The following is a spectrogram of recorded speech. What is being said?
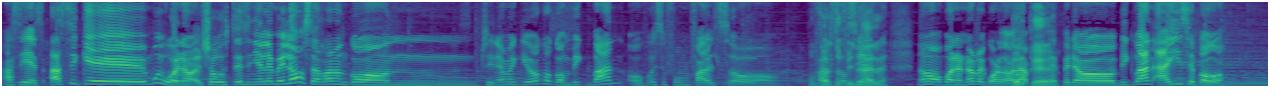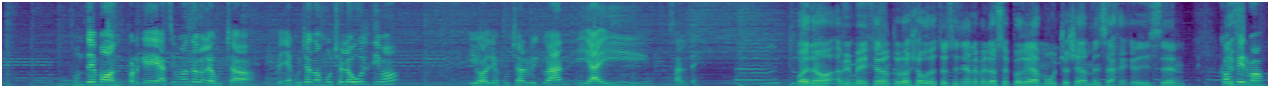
Así es. Así que muy bueno. El show de usted, señálemelo. Cerraron con, si no me equivoco, con Big Bang. ¿O fue- eso fue un falso... ¿Un falso final? cierre? No, bueno, no recuerdo ¿Por ahora. qué? eh, Pero Big Bang ahí se pogó. Fue un temón, porque hace un momento que lo escuchaba. Venía escuchando mucho lo último y volví a escuchar Big Bang y ahí salté. Bueno, a mí me dijeron que los shows de usted Señálemelo se pegan mucho. Llegan mensajes que dicen. Confirmo.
